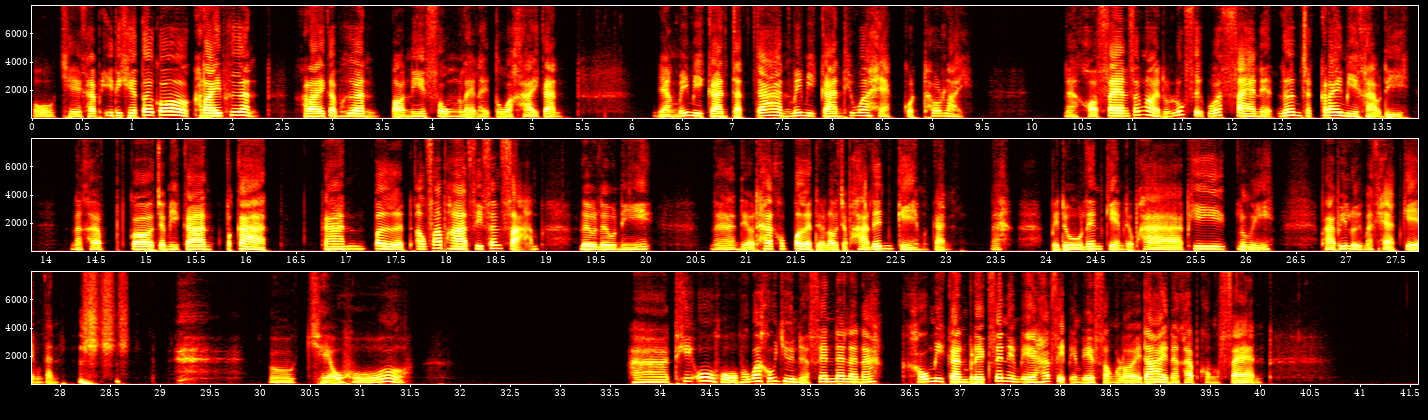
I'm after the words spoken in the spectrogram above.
โอเคครับอินดิเคเตอร์ก็คล้ายเพื่อน คล้ายกับเพื่อน ตอนนี้ทรงหลาย ๆ ตัวคล้ายกัน ยังไม่มีการจัดจ้านไม่มีการที่ว่าแหกกฎเท่าไหร่ นะขอแซนสักหน่อยรู้สึกว่าแซนเนี่ยเริ่มจะใกล้มีข่าวดีนะครับ ก็จะมีการประกาศการเปิด Alpha Pass ซีซั่น3เร็วๆนี้นะเดี๋ยวถ้าเขาเปิดเดี๋ยวเราจะพาเล่นเกมกันนะไปดูเล่นเกมเดี๋ยวพาพี่หลุย พาพี่หลุยมาแคสเกมกัน โอเคโอ้โหอ่าที่โอ้โห เพราะว่าเขายืนเหนือเส้นได้แล้วนะเขามีการเบรกเส้น MA 50 MA 200 ได้นะครับ ของแฟน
